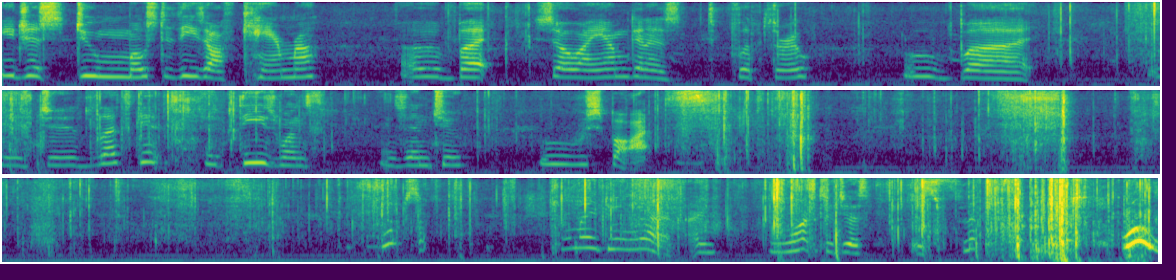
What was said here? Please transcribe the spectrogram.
you just do most of these off camera. Uh, but so I am gonna flip through. Ooh, but let's get these ones into ooh, spots. Whoops. How am I doing that? I want to just, just flip. Woo!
